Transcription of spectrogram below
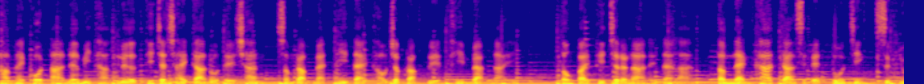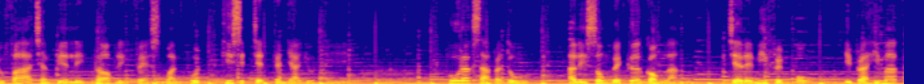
ทำให้โค้ชอาร์เนอร์มีทางเลือกที่จะใช้การโรเตชันสำหรับแมตช์นี้แต่เขาจะปรับเปลี่ยนทีมแบบไหน ต้องไปพิจารณาในแต่ละตำแหน่งคาดการ 11 ตัวจริงศึกยูฟาแชมเปี้ยนลีกรอบลีกเฟสวันพุธที่ 17 กันยายนนี้ ผู้รักษาประตูอลิซงเบเกอร์กองหลัง เจเรมี่ฟริมโปอิบราฮิมาโก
